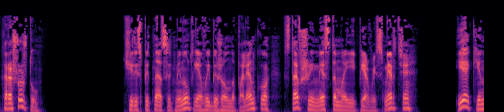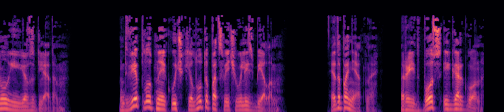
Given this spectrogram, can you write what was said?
Хорошо, жду. Через 15 минут я выбежал на полянку, ставшей местом моей первой смерти, и окинул ее взглядом. Две плотные кучки лута подсвечивались белым. Это понятно. Рейд-босс и Гаргон.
